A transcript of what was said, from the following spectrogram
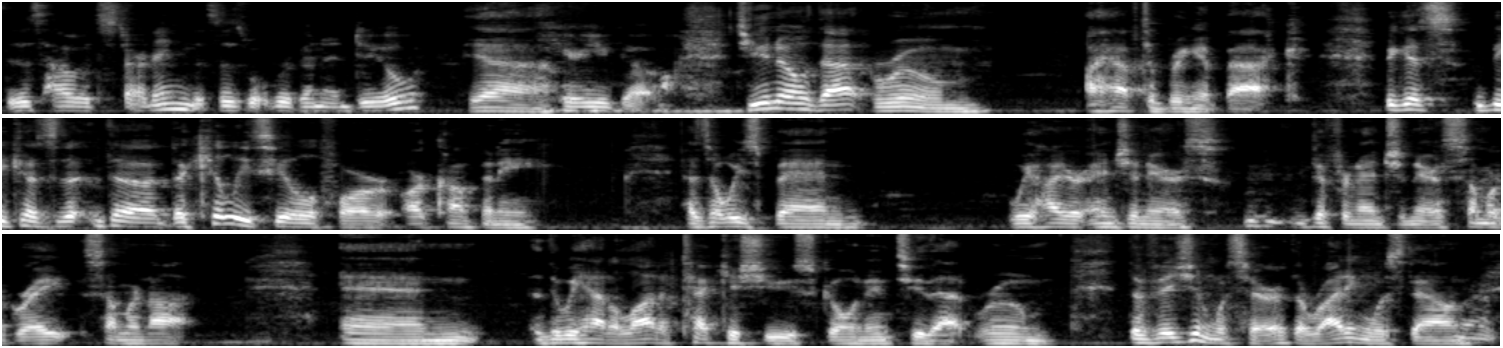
this is how it's starting. This is what we're gonna do. yeah. Here you go. Do you know that room? I have to bring it back because because the the, the Achilles heel for our company has always been we hire engineers, mm-hmm. different engineers. Some are great, some are not, and th- we had a lot of tech issues going into that room. The vision was there, the writing was down. Right.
